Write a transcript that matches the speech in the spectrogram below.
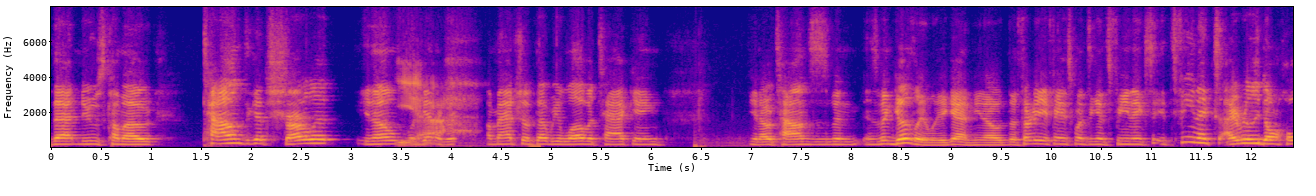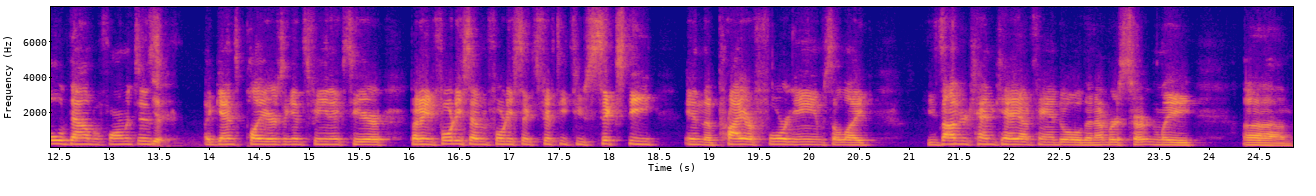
that news come out. Towns against Charlotte, you know, again, a, a matchup that we love attacking. You know, Towns has been has been good lately. Again, you know, the 38 fantasy points against Phoenix. It's Phoenix. I really don't hold down performances Yep. against players against Phoenix here. But I mean 47, 46, 52, 60 in the prior four games. So like he's under 10K on FanDuel. The number is certainly um,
